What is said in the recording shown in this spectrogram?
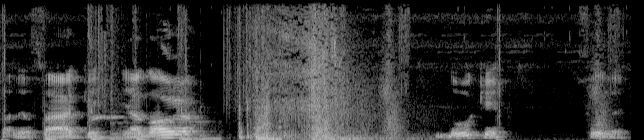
Fazer o saque. E agora. Duque. Fuder.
